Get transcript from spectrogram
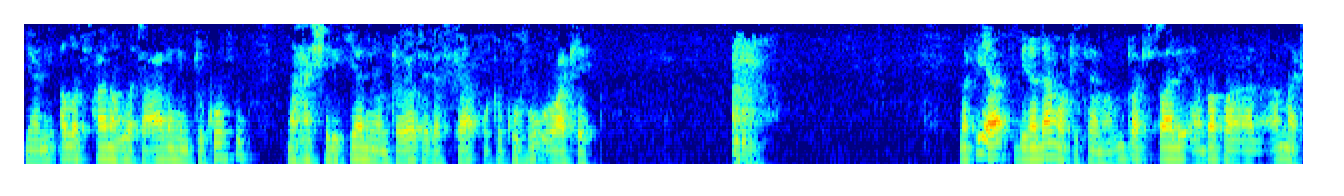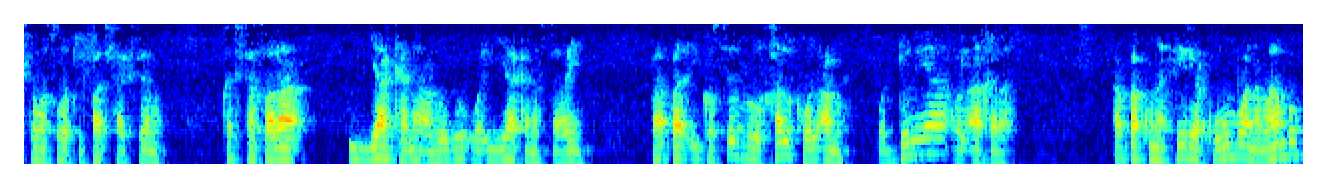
yani Allah subhanahu wa ta'ala ni mtukufu na hashirikiani na mtu yote katika utukufu wake. Na pia binadamu akisema mtu akiswali ambapo ama akisoma sura al-Fatiha akisema katika sala iyyaka na'budu wa iyyaka nasta'in Hapa iko sirru al-khalq wal-amr wad-dunya wal-akhirah. Hapa kuna siri ya kuumbwa na mambo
